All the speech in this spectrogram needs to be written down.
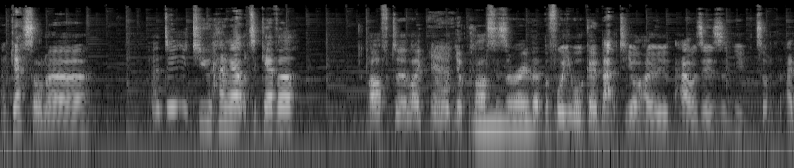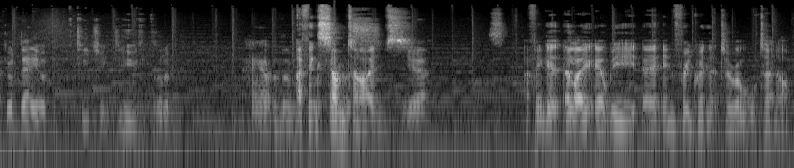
I guess, on a uh, do, do you hang out together after like your, Yeah. your classes are over? Before you all go back to your ho- houses and you've sort of had your day of teaching, do you sort of hang out with them? I think on campus? sometimes. Yeah. I think it, like it'll be uh, infrequent that Teh'Rull will turn up,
